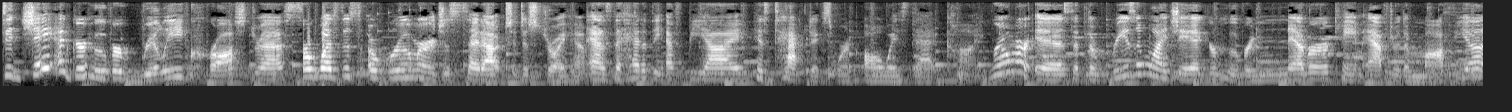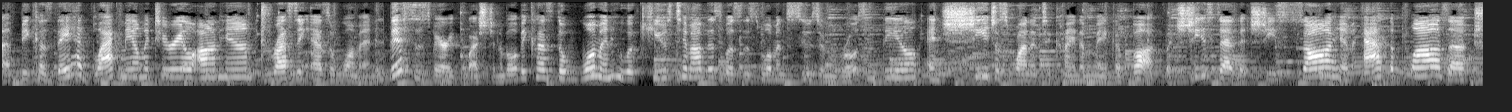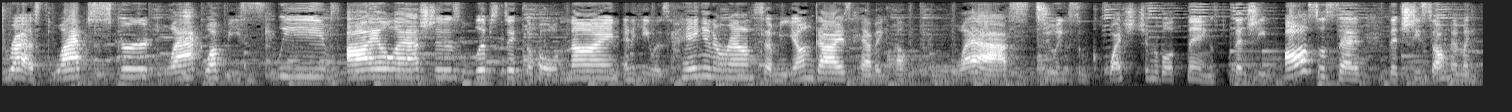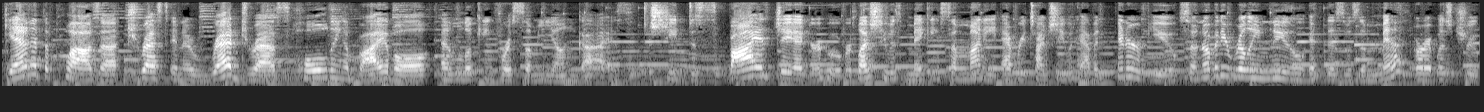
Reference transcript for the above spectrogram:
Did J. Edgar Hoover really cross dress? Or was this a rumor just set out to destroy him? As the head of the FBI, his tactics weren't always that kind. Rumor is that the reason why J. Edgar Hoover never came after the mafia because they had blackmail material on him dressing as a woman. This is very questionable because the woman who accused him of this was this woman, Susan Rosenstiel, and she just wanted to kind of make a buck. But she said that she saw him at the plaza dressed dressed. Black skirt, black fluffy sleeves, eyelashes, lipstick, the whole nine. And he was hanging around some young guys having a blast doing some questionable things. Then she also said that she saw him again at the plaza dressed in a red dress, holding a Bible and looking for some young guys. She despised J. Edgar Hoover, plus she was making some money every time she would have an interview. So nobody really knew if this was a myth or it was true.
